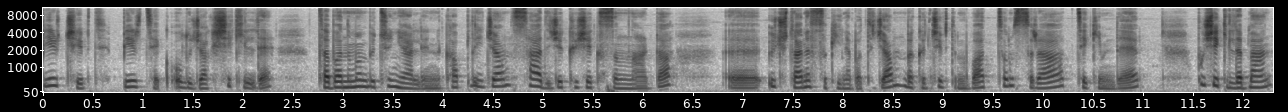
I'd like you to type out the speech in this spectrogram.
bir çift bir tek olacak şekilde Tabanımın bütün yerlerini kaplayacağım. Sadece köşe kısımlarda 3 e, tane sık iğne batacağım. Bakın çiftimi battım. Sıra tekimde. Bu şekilde ben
